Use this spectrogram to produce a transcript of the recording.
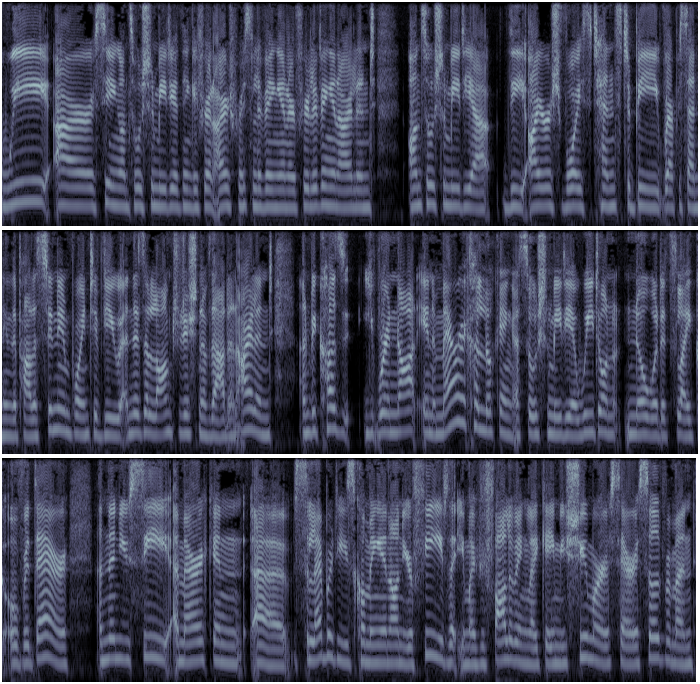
we are seeing on social media, I think if you're an Irish person living in or if you're living in Ireland, on social media, the Irish voice tends to be representing the Palestinian point of view. And there's a long tradition of that in Ireland. And because we're not in America looking at social media, we don't know what it's like over there. And then you see American uh, celebrities coming in on your feed that you might be following, like Amy Schumer or Sarah Silverman,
